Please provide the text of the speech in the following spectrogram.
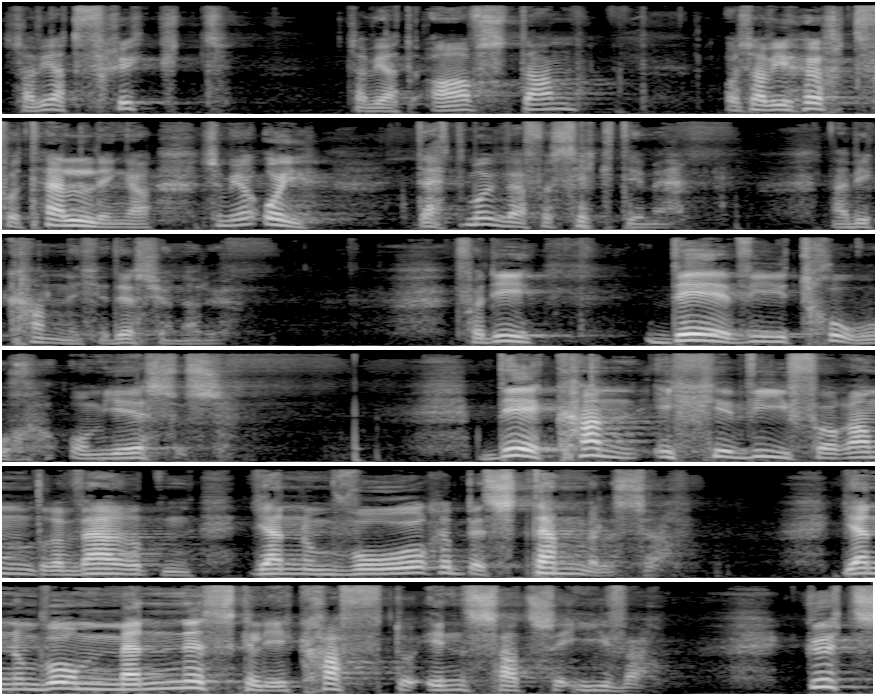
Så har vi hatt frykt, så har vi hatt avstand, og så har vi hørt fortellinger som gjør Oi, dette må vi være forsiktige med. Nei, vi kan ikke det, skjønner du. Fordi det vi tror om Jesus, det kan ikke vi forandre verden gjennom våre bestemmelser gjennom vår menneskelige kraft og innsats og iver. Guds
